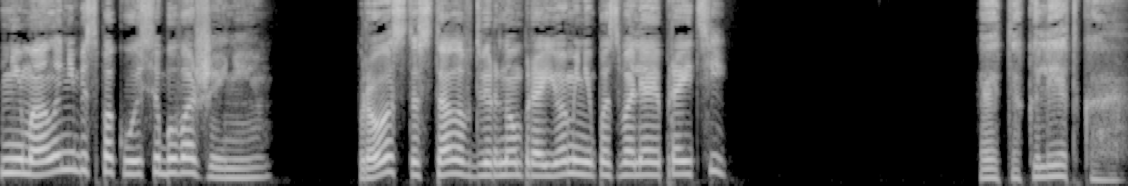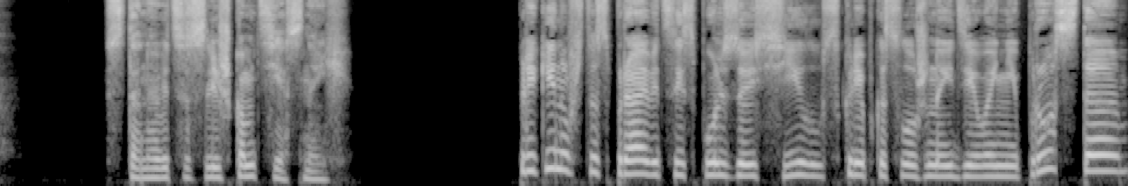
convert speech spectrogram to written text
немало не беспокоясь об уважении. Просто стала в дверном проеме, не позволяя пройти. Эта клетка становится слишком тесной. Прикинув, что справиться, используя силу, с крепко сложенной девой непросто,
